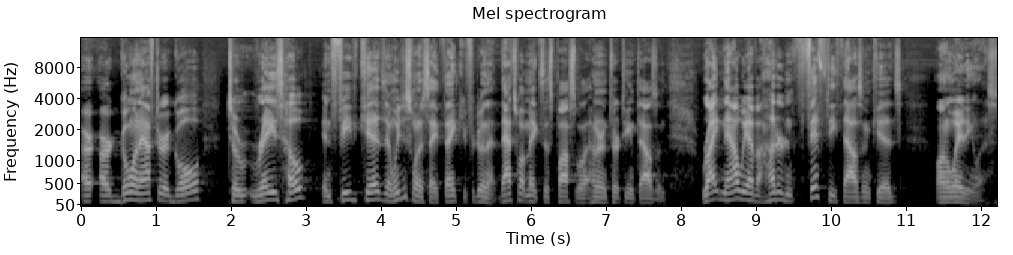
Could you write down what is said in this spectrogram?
are, are going after a goal to raise hope and feed kids, and we just want to say thank you for doing that. That's what makes this possible. That 113,000. Right now, we have 150,000 kids on a waiting list.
